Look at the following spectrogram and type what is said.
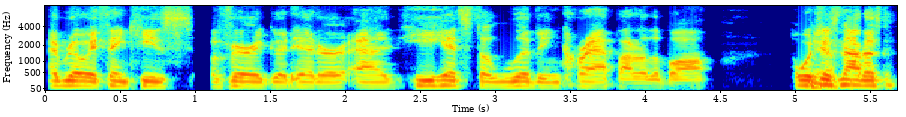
I really think he's a very good hitter. And he hits the living crap out of the ball, which yeah. is not a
